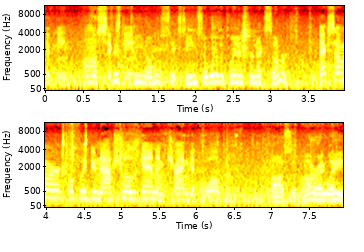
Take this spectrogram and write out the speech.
15, almost 16. 15, almost 16. So what are the plans for next summer? Next summer, hopefully do nationals again and try and get to Walton. Awesome. All right. Well, hey,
